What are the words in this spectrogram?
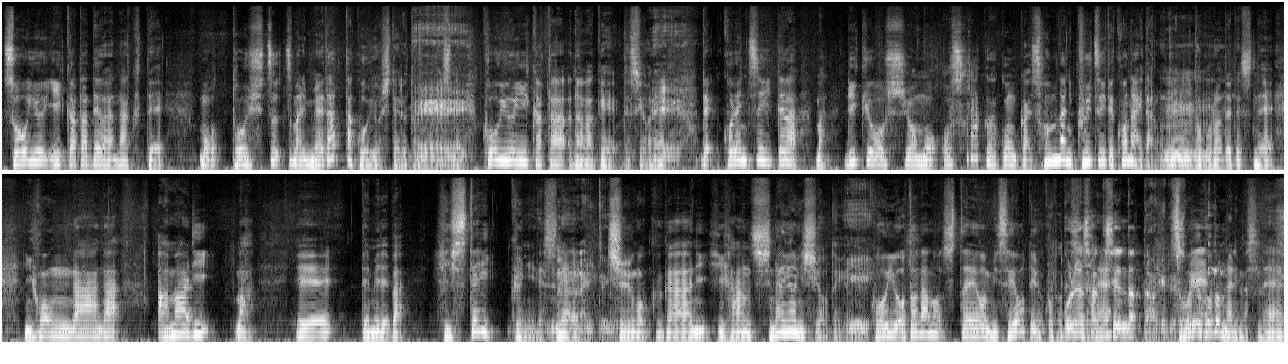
そういう言い方ではなくて、もう突出、つまり目立った行為をしているというですね、えー、こういう言い方なわけですよね。で、これについては、まあ、李強首相もおそらくは今回、そんなに食いついてこないだろうというところでですね、うん、日本側があまり、まあ、えー、言ってみれば、ヒステリックにですね中国側に批判しないようにしようという、こういう大人の姿勢を見せようということですよね。これは作戦だったわけですね。そういうことになりますね。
